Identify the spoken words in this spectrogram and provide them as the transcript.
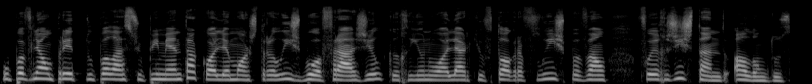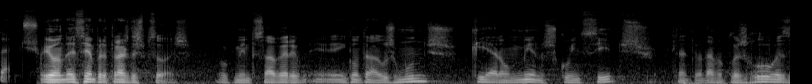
O pavilhão preto do Palácio Pimenta acolhe a mostra Lisboa Frágil, que reúne o olhar que o fotógrafo Luís Pavão foi registando ao longo dos anos. Eu andei sempre atrás das pessoas. O que me interessava era encontrar os mundos que eram menos conhecidos. Portanto, eu andava pelas ruas,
